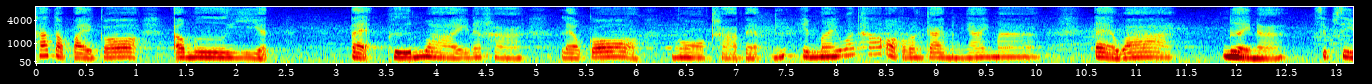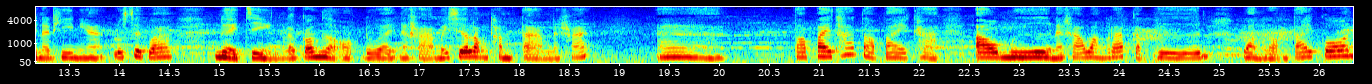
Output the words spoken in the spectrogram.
ท่าต่อไปก็เอามือเหยียดแตะพื้นไว้นะคะ แล้วก็ งอขาแบบนี้ เห็นไหมว่าถ้าออกกำลังกายมันง่ายมาก แต่ว่าเหนื่อยนะ 14 นาทีเนี้ยรู้สึกว่าเหนื่อยจริงแล้วก็เหงื่อออกด้วยนะคะ ไม่เชื่อลองทำตามนะคะอ่าต่อไปท่าต่อไปค่ะ เอามือนะคะวางราบกับพื้น วางรองใต้ก้น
